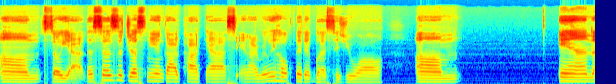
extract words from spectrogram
Um, so yeah, this is a Just Me and God podcast, and I really hope that it blesses you all. Um, and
